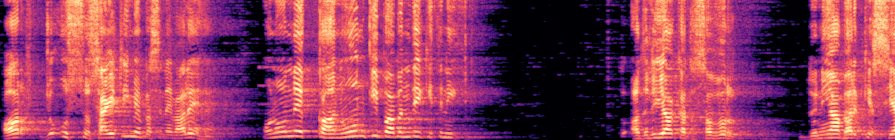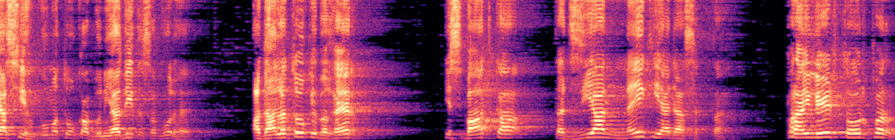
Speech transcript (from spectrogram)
اور جو اس سوسائٹی میں بسنے والے ہیں، انہوں نے قانون کی پابندی کتنی کی؟ تو عدلیہ کا تصور دنیا بھر کے سیاسی حکومتوں کا بنیادی تصور ہے۔ عدالتوں کے بغیر اس بات کا تجزیہ نہیں کیا جا سکتا۔ ہے پرائیویٹ طور پر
